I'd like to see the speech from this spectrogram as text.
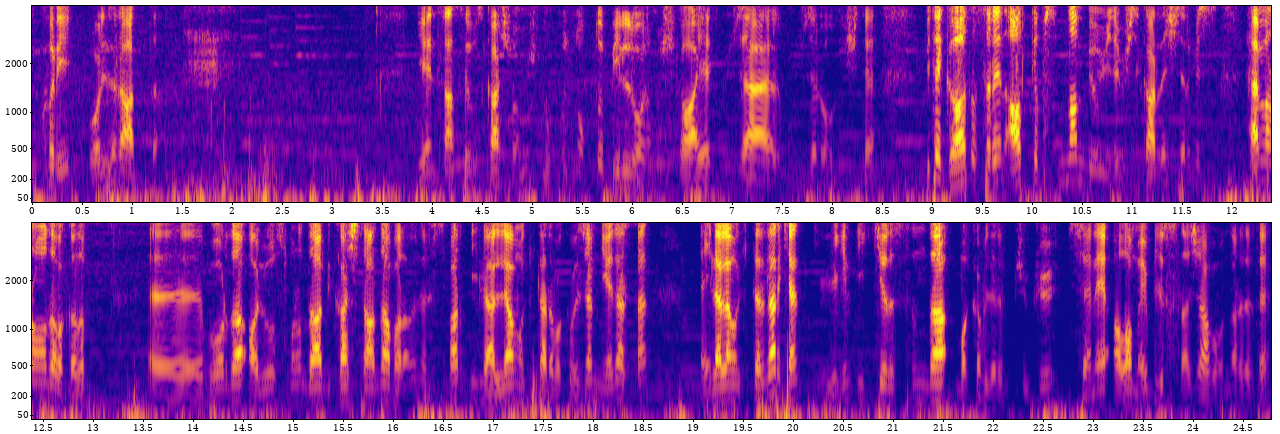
Mukari golleri attı. Yeni transferimiz kaç olmuş? 9.1 ile oynamış. Gayet güzel. Bu güzel oldu işte. Bir de Galatasaray'ın altyapısından bir oyuncu demişti kardeşlerimiz. Hemen ona da bakalım. Ee, bu arada Ali Osman'ın daha birkaç tane daha bana önerisi var. İlerleyen vakitlerde bakabileceğim. Niye dersen, e, ilerleyen vakitleri derken ligin ilk yarısında bakabilirim. Çünkü seneye alamayabilirsin acaba onları dedi.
